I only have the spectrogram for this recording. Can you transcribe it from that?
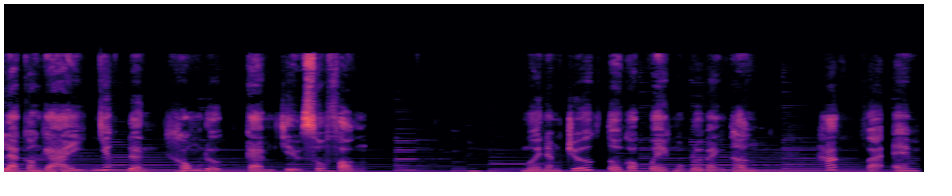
Là con gái nhất định không được cam chịu số phận. Mười năm trước tôi có quen một đôi bạn thân, H và em.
